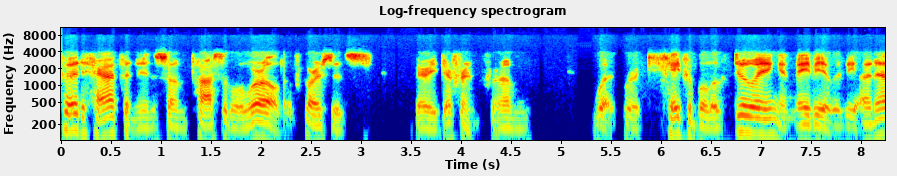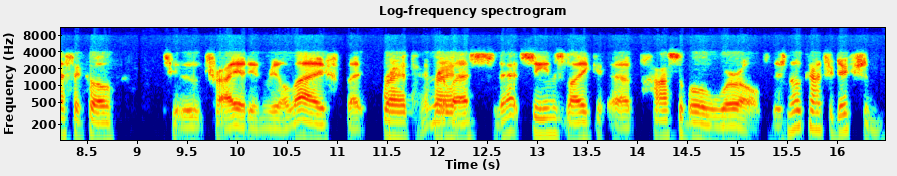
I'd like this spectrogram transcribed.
could happen in some possible world. Of course, it's very different from what we're capable of doing, and maybe it would be unethical to try it in real life, but right, nevertheless, right. that seems like a possible world. There's no contradiction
